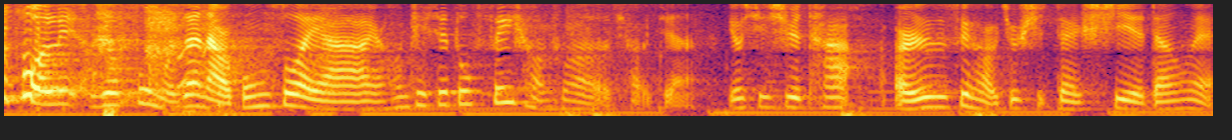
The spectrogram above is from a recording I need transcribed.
撕破脸。就父母在哪儿工作呀，然后这些都非常重要的条件。尤其是他儿子最好就是在事业单位，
